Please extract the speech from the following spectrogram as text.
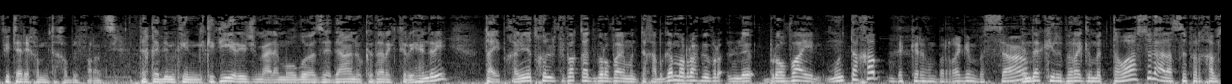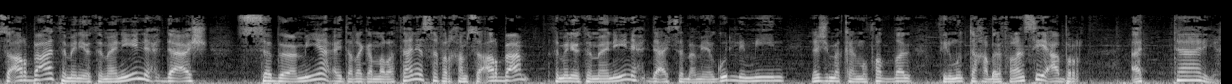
في تاريخ المنتخب الفرنسي. أعتقد يمكن الكثير يجمع على موضوع زيدان وكذلك تييري هنري. طيب خلينا ندخل في فقره بروفايل منتخب. قبل ما نروح بروفايل منتخب نذكرهم بالرقم بسام نذكر برقم التواصل على صفر خمسة أربعة ثمانية وثمانين أحداش سبعمية. عيد الرقم خمسة أربعة ثمانية وثمانين أحداش سبعمية. قول لي مين نجمك المفضل في المنتخب الفرنسي عبر التاريخ.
